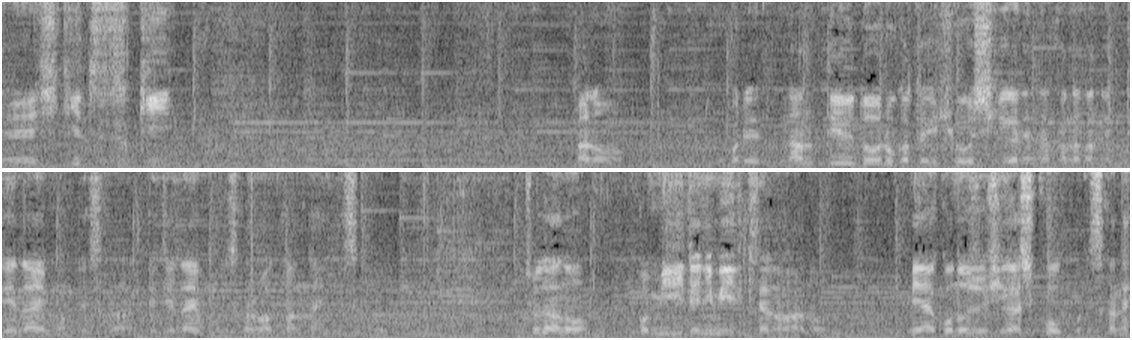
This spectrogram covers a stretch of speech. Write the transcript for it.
えー、引き続きあのこれ何ていう道路かという標識がねなかなかね出ないもんですから出てないもんですから分かんないんですけどちょうどあのこれ右手に見えてきたのはあの都城東高校ですかね。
